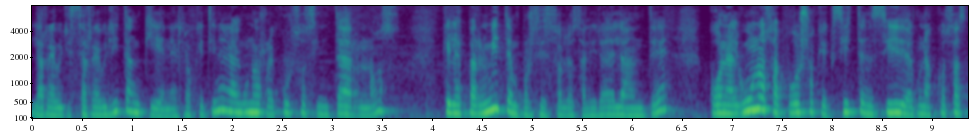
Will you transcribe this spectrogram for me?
la, se rehabilitan quienes, los que tienen algunos recursos internos, que les permiten por sí solos salir adelante, con algunos apoyos que existen, sí, de algunas cosas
